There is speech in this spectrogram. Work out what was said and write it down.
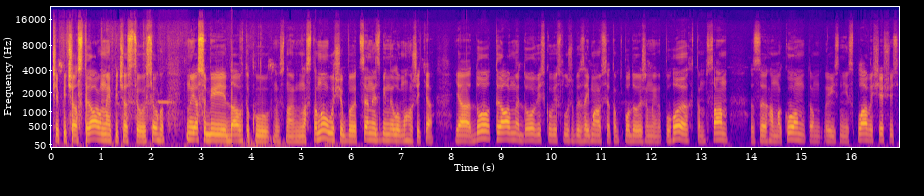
Ще під час травми, під час цього всього, ну я собі дав таку не знаю, настанову, щоб це не змінило мого життя. Я до травми, до військової служби займався там подорожами по горах, там сам з гамаком, там різні сплави, ще щось.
